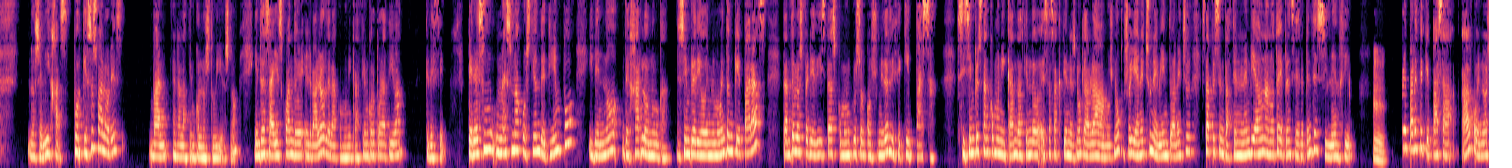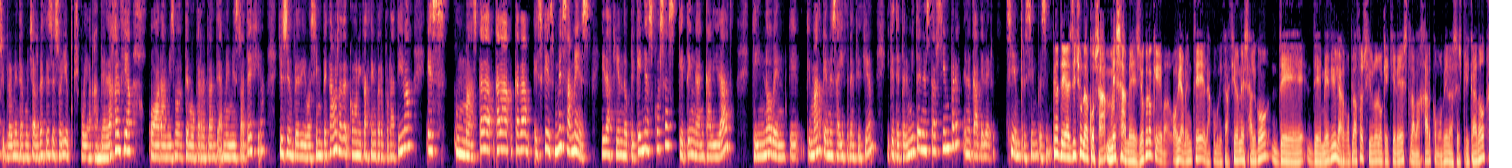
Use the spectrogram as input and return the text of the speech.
los elijas, porque esos valores van en relación con los tuyos, ¿no? Y entonces ahí es cuando el valor de la comunicación corporativa crece. Pero es, una, es una cuestión de tiempo y de no dejarlo nunca. Yo siempre digo, en el momento en que paras, tanto los periodistas como incluso el consumidor dice, ¿qué pasa? Si siempre están comunicando, haciendo esas acciones, ¿no? Que hablábamos, ¿no? Pues oye, han hecho un evento, han hecho esta presentación, han enviado una nota de prensa y de repente silencio. Mm parece que pasa algo y no simplemente muchas veces es, oye, pues voy a cambiar de agencia o ahora mismo tengo que replantearme mi estrategia. Yo siempre digo, si empezamos a hacer comunicación corporativa, es un más. Cada, cada, cada, es que es mes a mes ir haciendo pequeñas cosas que tengan calidad, que innoven, que, que marquen esa diferenciación y que te permiten estar siempre en el cartelero. Siempre, siempre, siempre. Fíjate, has dicho una cosa, mes a mes. Yo creo que, obviamente, la comunicación es algo de, de medio y largo plazo si uno lo que quiere es trabajar, como bien has explicado,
